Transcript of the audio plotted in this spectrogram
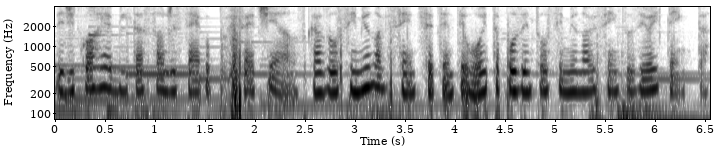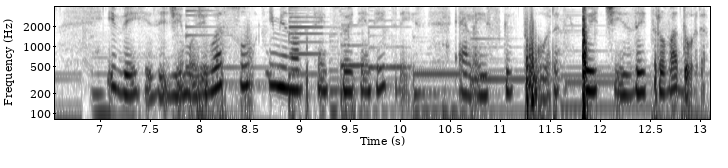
Dedicou à reabilitação de cego por sete anos. Casou-se em 1978, aposentou-se em 1980 e veio residir em Mogi Guaçu em 1983. Ela é escritora, poetisa e trovadora.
